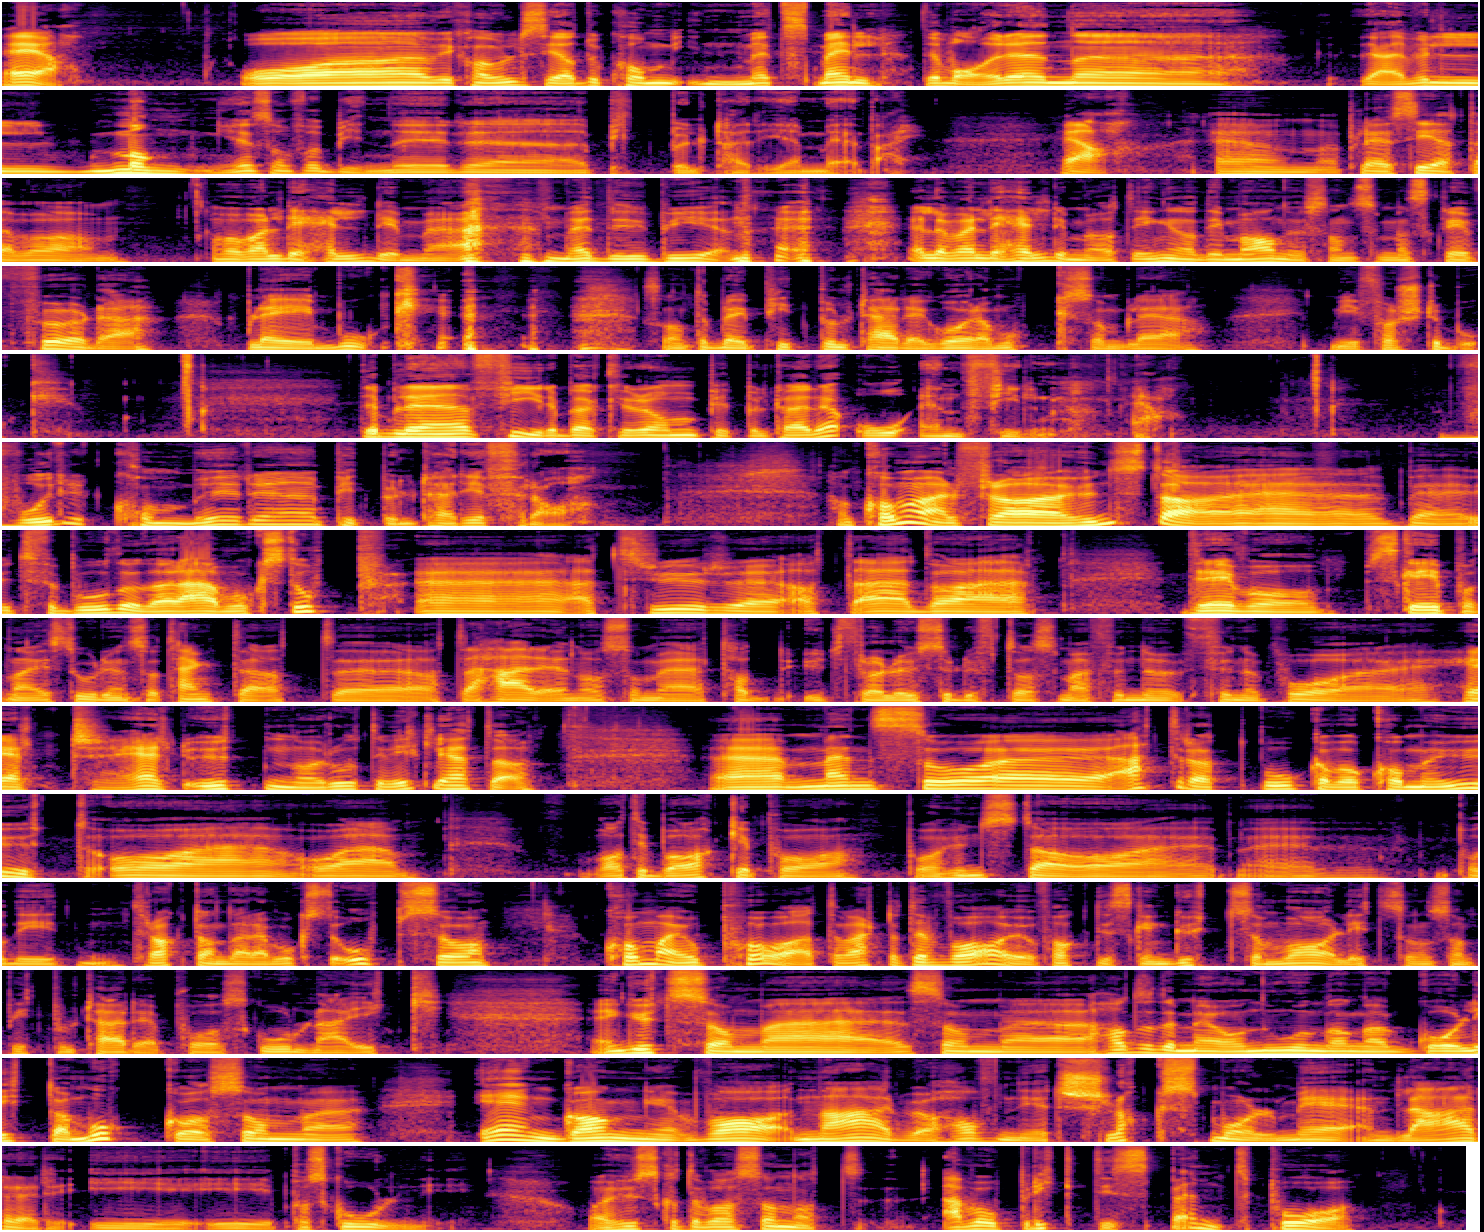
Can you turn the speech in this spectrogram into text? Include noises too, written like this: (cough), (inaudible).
ja. Og eh, vi kan vel si at du kom inn med et smell. Det var en eh, Det er vel mange som forbinder Pitbull-Terje med deg. ja. Um, jeg pleier å si at jeg var, var veldig heldig med, (laughs) med debuten. (laughs) Eller veldig heldig med at ingen av de manusene som jeg skrev før det, ble i bok. (laughs) sånn at det ble Pitbull-Terje går amok som ble min første bok. Det ble fire bøker om Pitbull-Terje og en film. Ja. Hvor kommer eh, Pitbull-Terje fra? Han kommer vel fra Hunstad, eh, utenfor Bodø, der jeg har vokst opp. Eh, jeg tror at jeg, da jeg drev og skrev på denne historien, så tenkte jeg at, eh, at det her er noe som er tatt ut fra løse lufta, som jeg har funnet, funnet på eh, helt, helt uten å rote i virkeligheten. Eh, men så, etter at boka var kommet ut, og, og jeg var tilbake på, på Hunstad og på de traktene der jeg vokste opp, så kom jeg jo på etter hvert at det var jo faktisk en gutt som var litt sånn som Pitbull-Terje på skolen jeg gikk. En gutt som, eh, som eh, hadde det med å noen ganger gå litt amok, og som eh, en gang var nær ved å havne i et slagsmål med en lærer i, i, på skolen. Og jeg husker at det var sånn at jeg var oppriktig spent på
